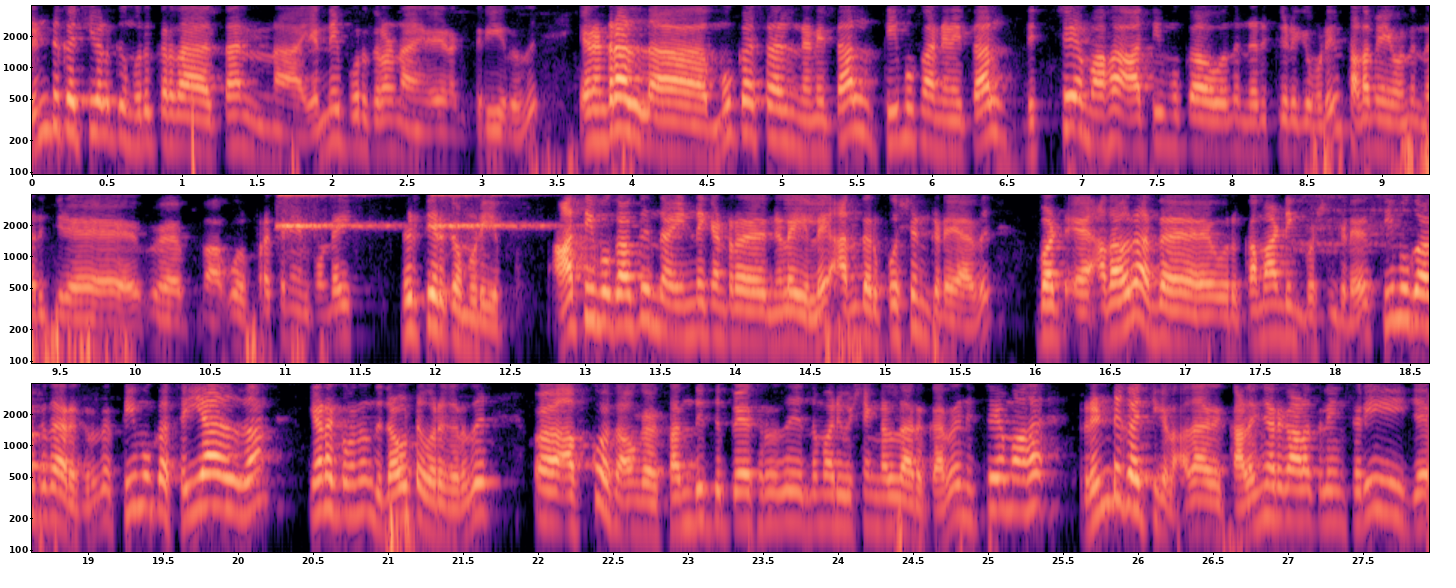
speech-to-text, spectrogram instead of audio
ரெண்டு கட்சிகளுக்கும் இருக்கிறதாகத்தான் நான் என்னை பொறுத்தவரை நான் எனக்கு தெரிகிறது. ஏனென்றால் மு க ஸ்டாலின் நினைத்தால் திமுக நினைத்தால் நிச்சயமாக அதிமுக வந்து நெருக்கி எடுக்க முடியும் தலைமையை வந்து நெருக்கி ஒரு பிரச்சனையில் கொண்டை நிறுத்தியிருக்க முடியும். அதிமுகவுக்கு இந்த இன்னைக்குன்ற நிலையிலே அந்த ஒரு பொசிஷன் கிடையாது. பட் அதாவது அந்த ஒரு கமாண்டிங் பொசிஷன் கிடையாது. திமுகவுக்கு தான் இருக்கிறது. திமுக செய்யாததுதான் எனக்கு வந்து அந்த டவுட் வருகிறது. அப்கோர்ஸ் அவங்க சந்தித்து பேசுறது இந்த மாதிரி விஷயங்கள் தான் இருக்காது. நிச்சயமாக ரெண்டு கட்சிகள் அதாவது கலைஞர் காலத்திலையும் சரி ஜெ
